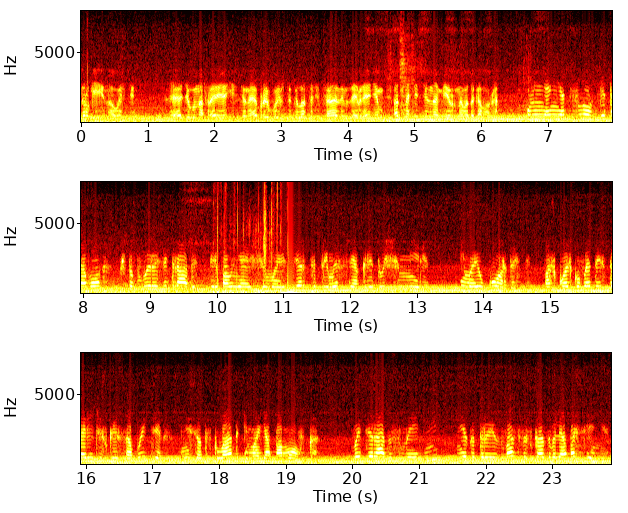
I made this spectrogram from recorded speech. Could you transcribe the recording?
Другие новости. Леди Лунафрея из Тенебры выступила с официальным заявлением относительно мирного договора. У меня нет слов для того, чтобы выразить радость, переполняющую мое сердце при мысли о грядущем мире, и мою гордость, поскольку в это историческое событие внесет вклад и моя помолвка. В эти радостные дни некоторые из вас высказывали опасения,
